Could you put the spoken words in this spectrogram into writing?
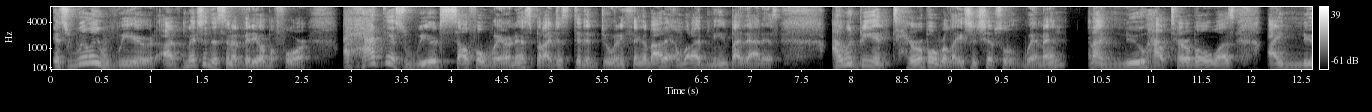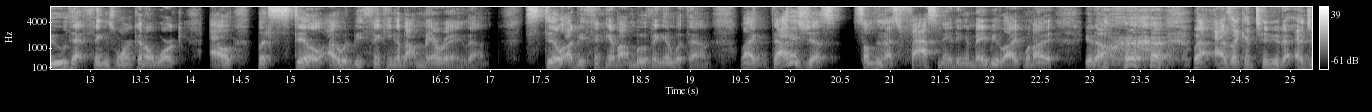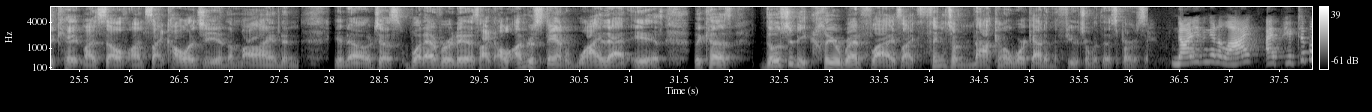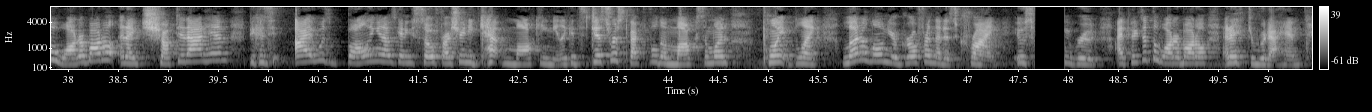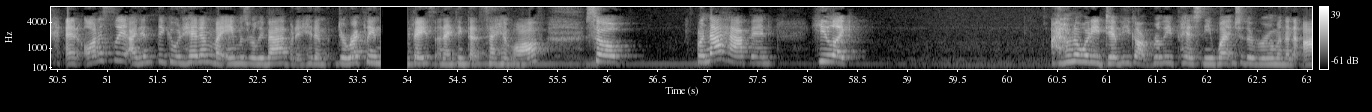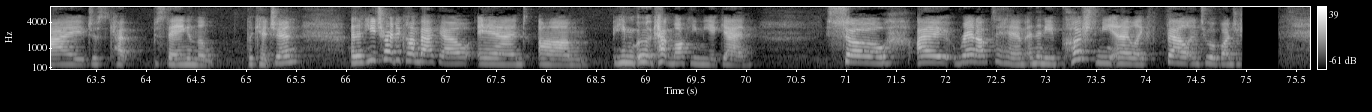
it's really weird. I've mentioned this in a video before. I had this weird self-awareness, but I just didn't do anything about it. And what I mean by that is, I would be in terrible relationships with women and I knew how terrible it was. I knew that things weren't gonna work out, but still I would be thinking about marrying them. Still, I'd be thinking about moving in with them. Like, that is just something that's fascinating. And maybe like when I, you know, as I continue to educate myself on psychology and the mind and, you know, just whatever it is, like I'll understand why that is because those should be clear red flags like things are not gonna work out in the future with this person. Not even gonna lie, I picked up a water bottle and I chucked it at him because I was bawling and I was getting so frustrated and he kept mocking me. Like it's disrespectful to mock someone point blank, let alone your girlfriend that is crying. It was rude. I picked up the water bottle and I threw it at him. And honestly, I didn't think it would hit him. My aim was really bad, but it hit him directly in the face and I think that set him off. So when that happened, he like I don't know what he did, but he got really pissed and he went into the room and then I just kept staying in the, the kitchen. And then he tried to come back out and um, he kept mocking me again. So I ran up to him and then he pushed me and I like fell into a bunch of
